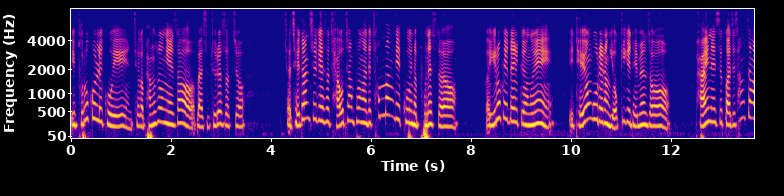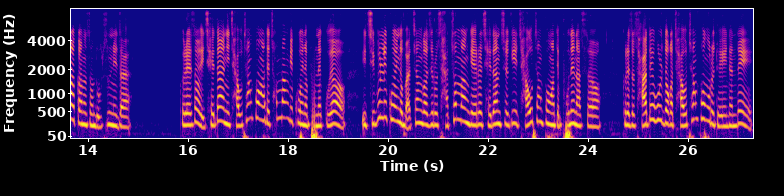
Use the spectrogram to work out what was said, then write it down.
이 브로콜리 코인 제가 방송에서 말씀드렸었죠. 자, 재단 측에서 좌우창평한테 천만 개 코인을 보냈어요. 그러니까 이렇게 될 경우에 이 대형 고래랑 엮이게 되면서 바이낸스까지 상장할 가능성 높습니다. 그래서 이 재단이 좌우창평한테 천만 개 코인을 보냈고요. 이 지블리 코인도 마찬가지로 4천만 개를 재단 측이 좌우창평한테 보내놨어요. 그래서 4대 홀더가 좌우창평으로 되어 있는데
